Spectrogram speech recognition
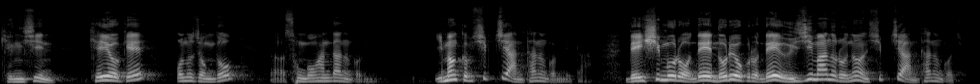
갱신, 개혁에 어느 정도 어, 성공한다는 겁니다. 이만큼 쉽지 않다는 겁니다. 내 힘으로, 내 노력으로, 내 의지만으로는 쉽지 않다는 거죠.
